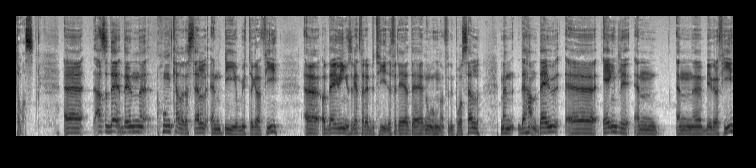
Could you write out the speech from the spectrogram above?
Thomas? Eh, altså det, det en, hun kaller det selv en biomytografi. Eh, og det er jo ingen som vet hva det betyr, for det, det er noe hun har funnet på selv. Men det, det er jo eh, egentlig en, en uh, biografi.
